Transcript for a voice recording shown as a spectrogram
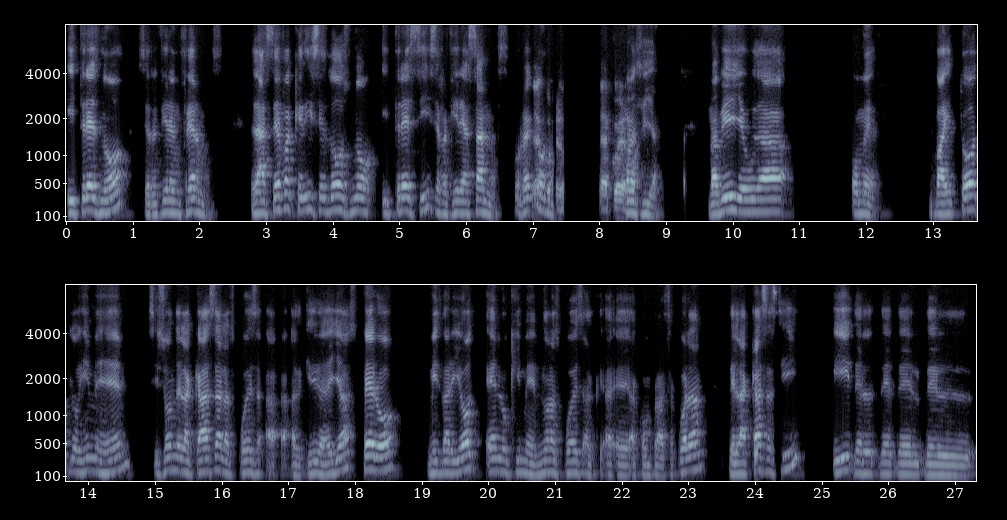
y tres no, se refiere a enfermas. La cefa que dice dos no y tres sí, se refiere a sanas. De ¿Correcto o no? acuerdo. De acuerdo. Ahora sí ya. Rabí Yehuda Omer. Baitot Lohim Mehem. Si son de la casa, las puedes adquirir a ellas, pero Midbariot en Mehem no las puedes a, eh, a comprar. ¿Se acuerdan? De la casa sí y del, del, del, del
